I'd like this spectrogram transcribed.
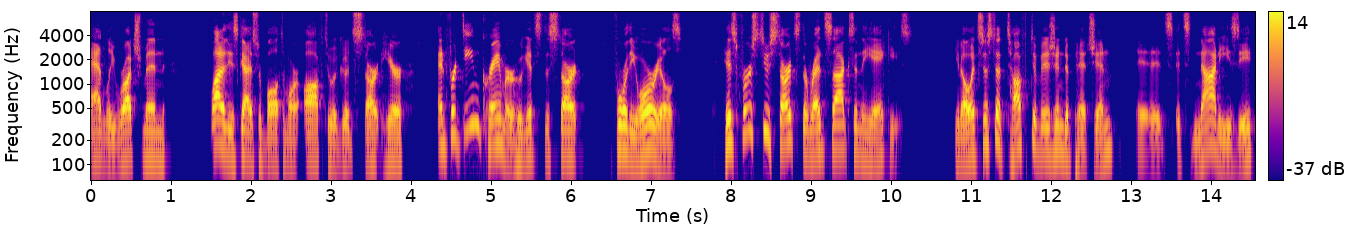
Adley Rutschman. A lot of these guys for Baltimore off to a good start here. And for Dean Kremer, who gets the start for the Orioles, his first two starts, the Red Sox and the Yankees. You know, it's just a tough division to pitch in. It's it's not easy.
